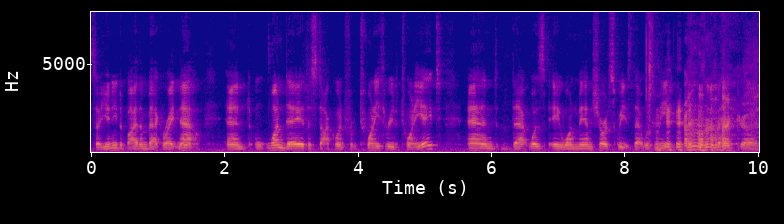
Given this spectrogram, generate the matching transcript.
so you need to buy them back right now." And one day, the stock went from 23 to 28 and that was a one man short squeeze. That was me. oh my god!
